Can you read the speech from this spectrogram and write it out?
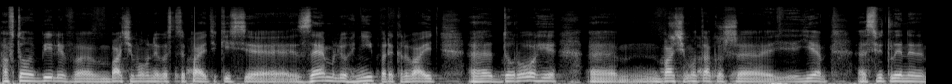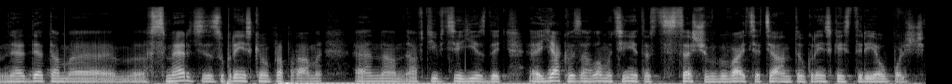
автомобілів. Е, Бачимо, вони висипають якісь е, землю, гній, перекривають е, дороги. Е, Бачимо також е, є е, світлини, е, де там смерть з українськими прапорами на автівці їздить. Як ви загалом оцінюєте все, що вибивається ця антиукраїнська істерія у Польщі?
